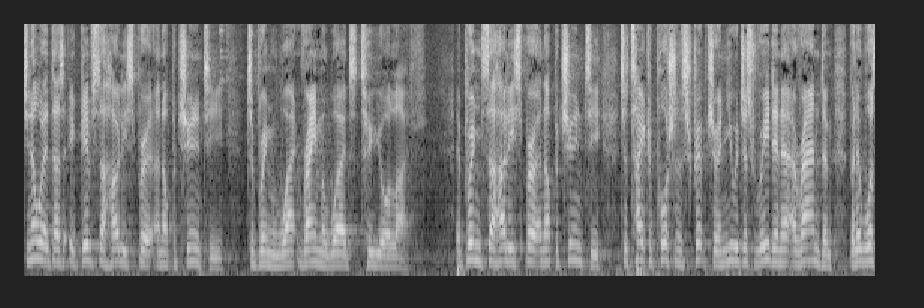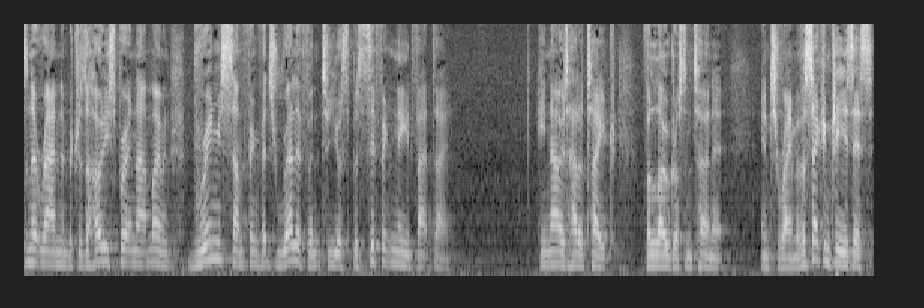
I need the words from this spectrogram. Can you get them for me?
you know what it does? It gives the Holy Spirit an opportunity to bring Rhema words to your life. It brings the Holy Spirit an opportunity to take a portion of Scripture and you were just reading it at random, but it wasn't at random because the Holy Spirit in that moment brings something that's relevant to your specific need that day. He knows how to take the Logos and turn it into Rhema. The second key is this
